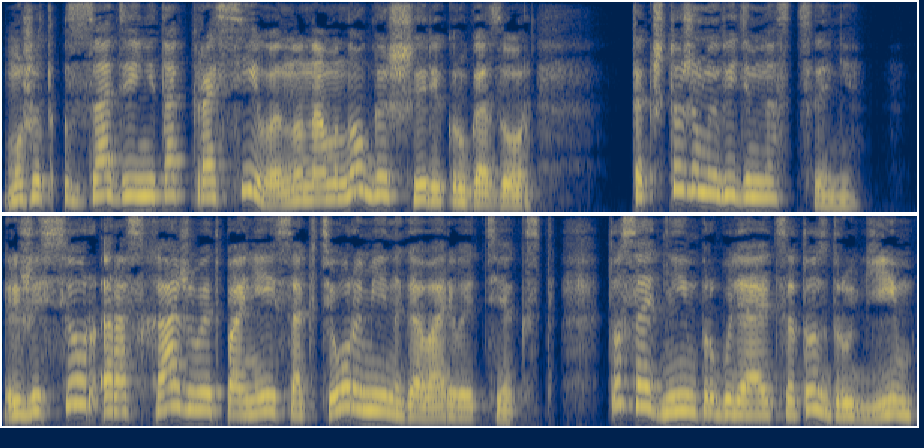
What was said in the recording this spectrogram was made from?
Может, сзади и не так красиво, но намного шире кругозор. Так что же мы видим на сцене? Режиссер расхаживает по ней с актерами и наговаривает текст. То с одним прогуляется, то с другим.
